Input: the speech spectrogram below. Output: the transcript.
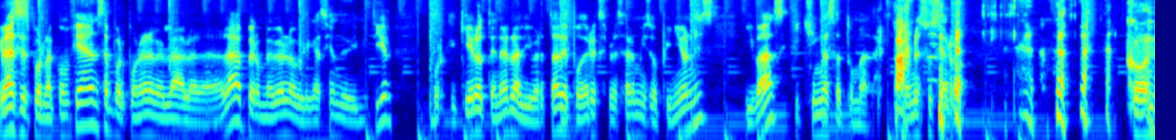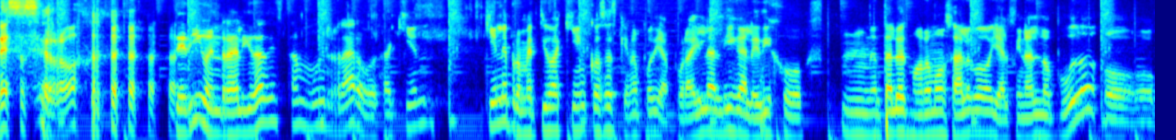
Gracias por la confianza, por ponerme bla, bla, bla, bla, pero me veo en la obligación de dimitir porque quiero tener la libertad de poder expresar mis opiniones y vas y chingas a tu madre. Ah. Con eso cerró. Con eso cerró. Te digo, en realidad está muy raro. O sea, ¿quién, quién le prometió a quién cosas que no podía? Por ahí la liga le dijo, mm, tal vez moramos algo y al final no pudo, o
